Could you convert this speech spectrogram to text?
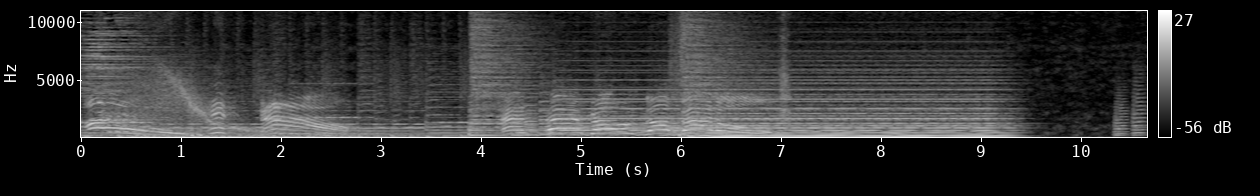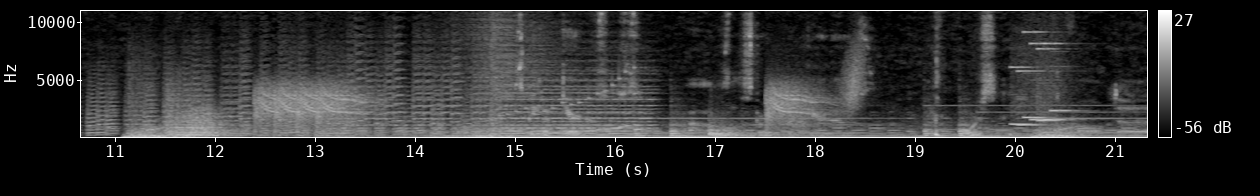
Oh! It's down! And there goes Gyarados. Force called uh,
